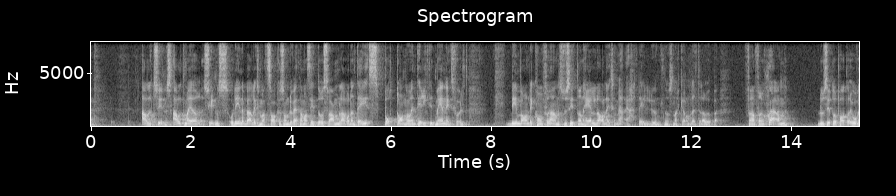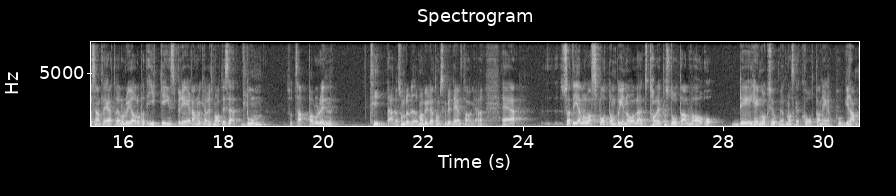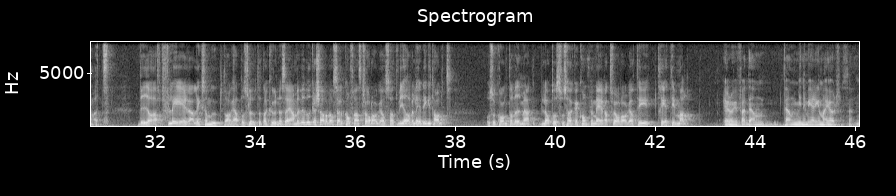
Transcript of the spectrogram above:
allt syns. Allt man gör syns. Och det innebär liksom att saker som du vet när man sitter och svamlar och det inte är spot on, när det inte är riktigt meningsfullt. Vid en vanlig konferens, du sitter en hel dag liksom, ja, ja det är lugnt, nu snackar de lite där uppe. Framför en skärm, du sitter och pratar oväsentligheter eller du gör det på ett icke-inspirerande och karismatiskt sätt. Boom! Så tappar du din tittare som det blir. Man vill ju att de ska bli deltagare. Eh, så att det gäller att vara spot on på innehållet, ta det på stort allvar och det hänger också ihop med att man ska korta ner programmet. Vi har haft flera liksom uppdrag här på slutet där kunden säger att vi brukar köra vår säljkonferens två dagar så att vi gör väl det digitalt. Och så kontrar vi med att låt oss försöka komprimera två dagar till tre timmar. Är det ungefär den, den minimeringen man gör?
